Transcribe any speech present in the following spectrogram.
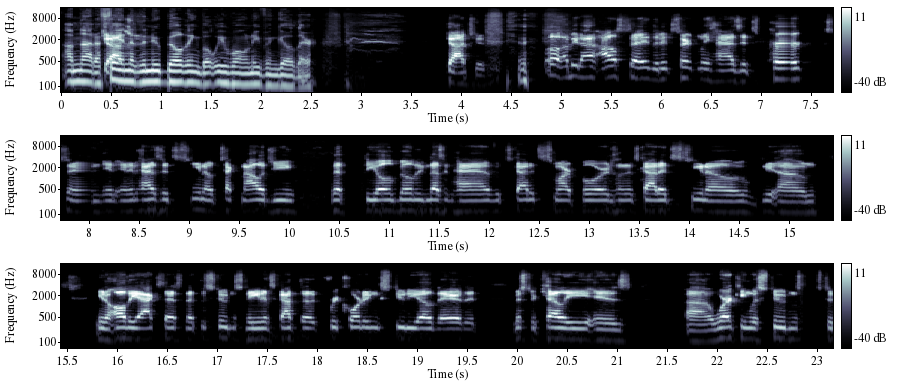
I'm not a fan of the new building, but we won't even go there. Gotcha. well, I mean, I, will say that it certainly has its perks and it, and it has its you know technology that the old building doesn't have. It's got its smart boards and it's got its you know um, you know all the access that the students need. It's got the recording studio there that Mr. Kelly is uh, working with students to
